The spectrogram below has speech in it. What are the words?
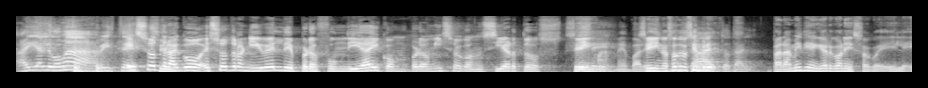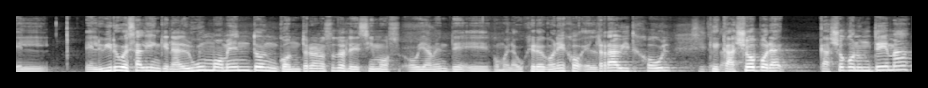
hay algo más, ¿viste? Es otra co- es otro nivel de profundidad y compromiso con ciertos Sí. temas, Sí. me parece. Sí, nosotros Total, siempre. total. Para mí tiene que ver con eso. El, el- el Virgo es alguien que en algún momento encontró, nosotros le decimos, obviamente, eh, como el agujero de conejo, el rabbit hole, Sí, que cayó, por a- cayó con un tema,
